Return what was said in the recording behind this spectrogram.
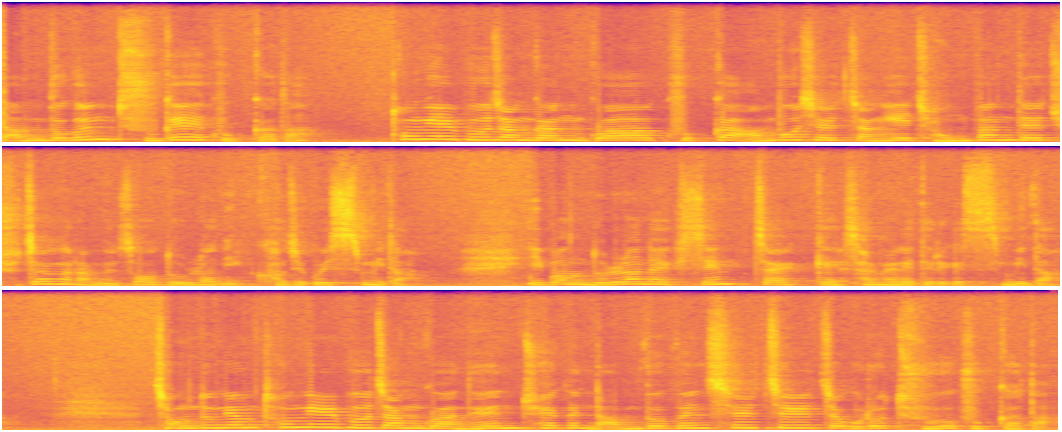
남북은 두 개의 국가다. 통일부 장관과 국가안보실장이 정반대 주장을 하면서 논란이 커지고 있습니다. 이번 논란의 핵심 짧게 설명해 드리겠습니다. 정동영 통일부 장관은 최근 남북은 실질적으로 두 국가다.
